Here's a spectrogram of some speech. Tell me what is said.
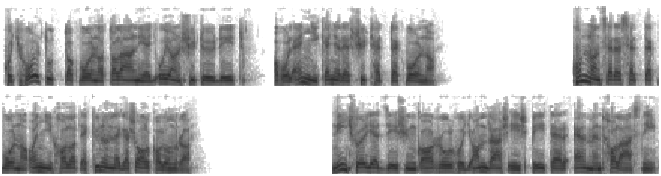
hogy hol tudtak volna találni egy olyan sütődét, ahol ennyi kenyeret süthettek volna. Honnan szerezhettek volna annyi halat e különleges alkalomra? Nincs följegyzésünk arról, hogy András és Péter elment halászni.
